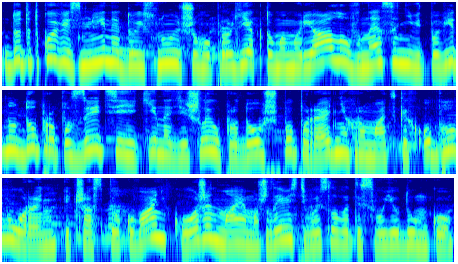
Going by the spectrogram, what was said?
Додаткові зміни до існуючого проєкту меморіалу внесені відповідно до пропозицій, які надійшли упродовж попередніх громадських обговорень. Під час спілкувань кожен має можливість висловити свою думку.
